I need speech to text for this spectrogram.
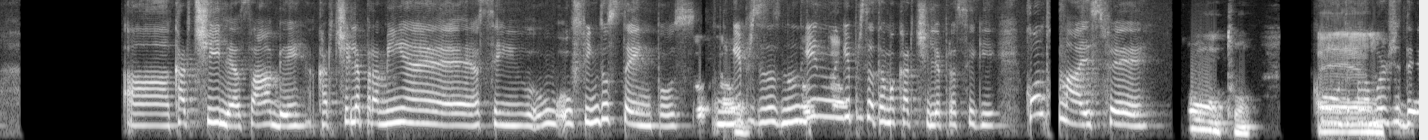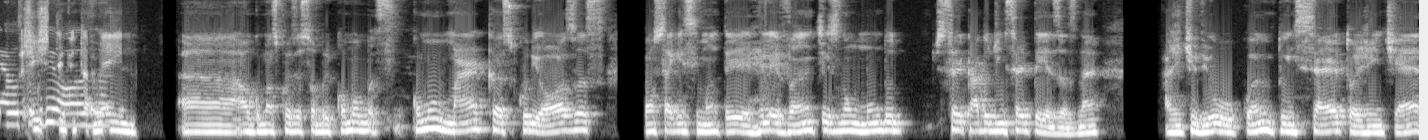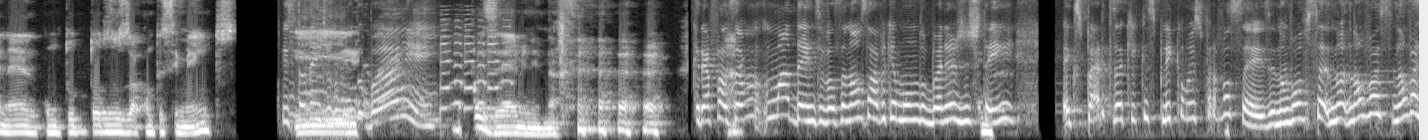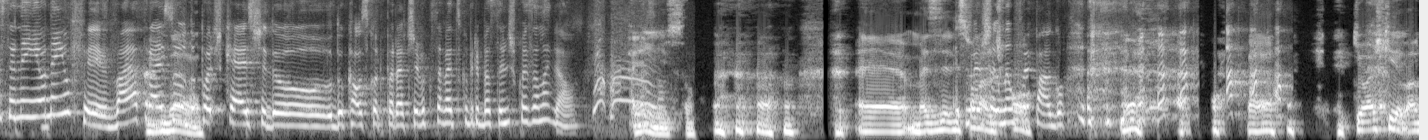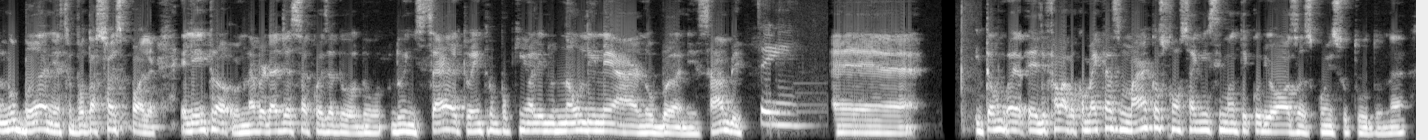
a cartilha, sabe? A cartilha para mim é assim o, o fim dos tempos. Total. Ninguém precisa, ninguém, ninguém precisa ter uma cartilha para seguir. Conta mais, Fê. Conto. Conta, é, pelo amor de Deus. A gente curiosa. teve também uh, algumas coisas sobre como, como marcas curiosas conseguem se manter relevantes num mundo cercado de incertezas, né? A gente viu o quanto incerto a gente é, né, com tudo, todos os acontecimentos. Está e... dentro do mundo Bunny? Pois é, menina. Queria fazer uma adendo. Se você não sabe o que é mundo Bunny, a gente tem experts aqui que explicam isso para vocês. E não, vou ser, não, não, vai, não vai ser nem eu nem o Fê. Vai atrás do, do, podcast do, do Caos Corporativo que você vai descobrir bastante coisa legal. É isso. É, mas eles Esse falaram, tipo, não foi pago. É, é, que eu acho que no Bunny, assim, vou dar só spoiler, ele entra, na verdade, essa coisa do, do, do incerto entra um pouquinho ali no não linear no Bunny, sabe? Sim. É, então, é, ele falava como é que as marcas conseguem se manter curiosas com isso tudo, né?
